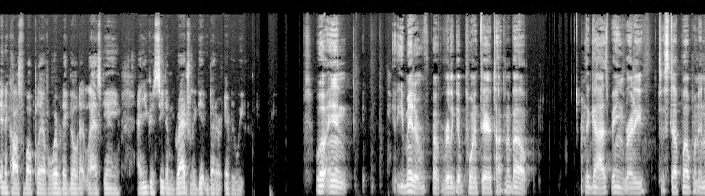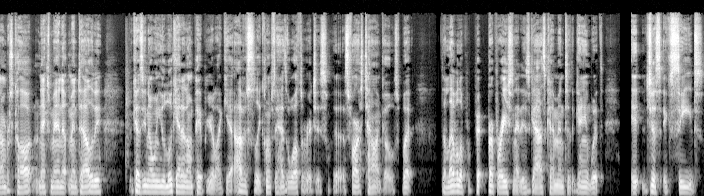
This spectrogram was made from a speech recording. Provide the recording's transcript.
in the college football playoff or wherever they go that last game, and you can see them gradually getting better every week. Well, and you made a, a really good point there talking about the guys being ready to step up when the numbers called, next man up mentality because you know when you look at it on paper, you're like, yeah, obviously Clemson has a wealth of riches uh, as far as talent goes, but the level of pre- preparation that these guys come into the game with, it just exceeds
